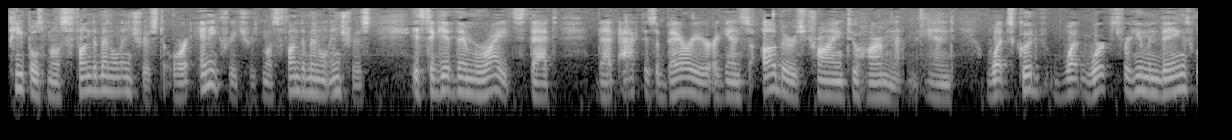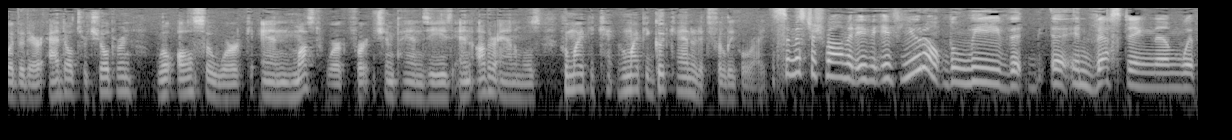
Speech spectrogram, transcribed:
people's most fundamental interest, or any creature's most fundamental interest, is to give them rights that that act as a barrier against others trying to harm them. And what's good, what works for human beings, whether they're adults or children, will also work and must work for chimpanzees and other animals who might be who might be good candidates for legal rights. So, Mr. Schmahmann, if, if you don't believe that uh, investing them with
